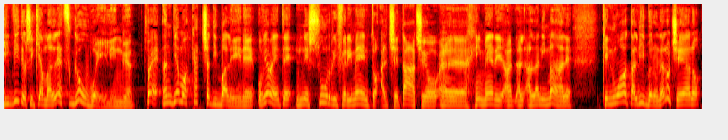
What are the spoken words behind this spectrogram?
il video si chiama Let's Go Whaling, cioè andiamo a caccia di balene. Ovviamente nessun riferimento al cetaceo, eh, meri- all'animale che nuota libero nell'oceano,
